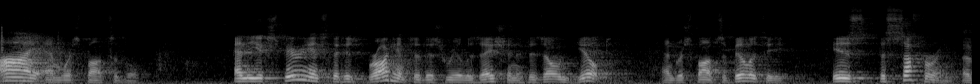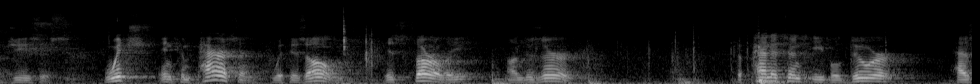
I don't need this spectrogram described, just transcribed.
I am responsible. And the experience that has brought him to this realization of his own guilt and responsibility is the suffering of Jesus which, in comparison with his own, is thoroughly undeserved. The penitent evildoer has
